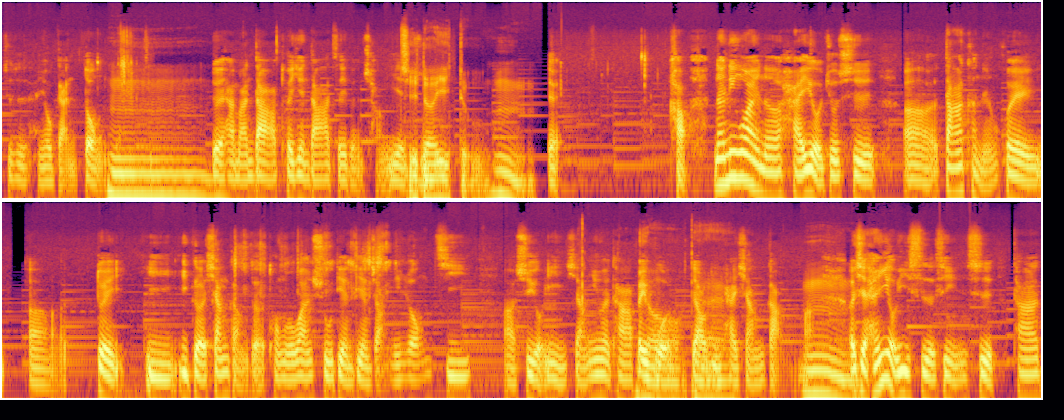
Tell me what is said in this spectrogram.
就是很有感动。嗯，对，还蛮大家推荐大家这本《长夜值得一读。嗯，对。好，那另外呢，还有就是呃，大家可能会呃对。以一个香港的铜锣湾书店店长林荣基啊是有印象，因为他被迫要离开香港嘛。嗯，而且很有意思的事情是他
